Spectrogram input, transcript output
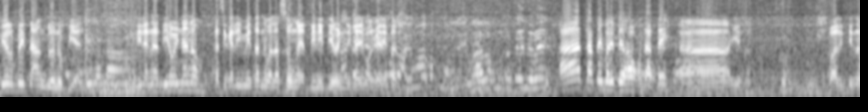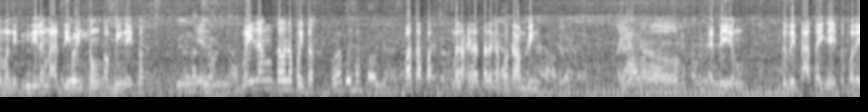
Pure breed na Anglo-Nubian. Hindi lang na... Hindi lang na, no? Kasi kalimitan walang sungay at dinidehorn nila yung mga ganito. Yung hawak mo. Yung hawak mo tatay na rin. Ah, tatay ba rito yung hawak ko dati? Ah, yun, no? Quality naman ito. Hindi lang na-dehorn tong kambing na ito. Yan. May ilang taon na po ito? Wala pa isang taon niya. Bata pa. Malaki lang talagang pagkambing. Ayan. oo. ito yung ito yung tatay niya. Ito pala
